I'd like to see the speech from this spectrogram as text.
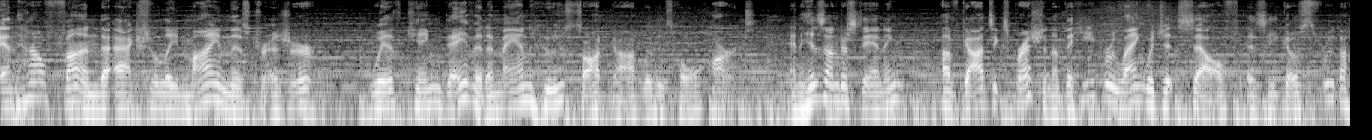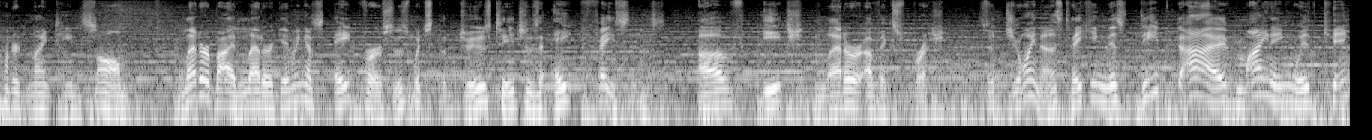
And how fun to actually mine this treasure with King David, a man who sought God with his whole heart. And his understanding of God's expression of the Hebrew language itself as he goes through the 119th Psalm, letter by letter, giving us eight verses, which the Jews teach as eight faces of each letter of expression. So join us taking this deep dive mining with King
